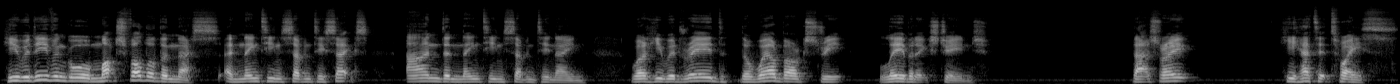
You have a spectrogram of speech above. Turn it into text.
He would even go much further than this in 1976 and in 1979, where he would raid the Werburgh Street Labour Exchange. That's right. He hit it twice.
